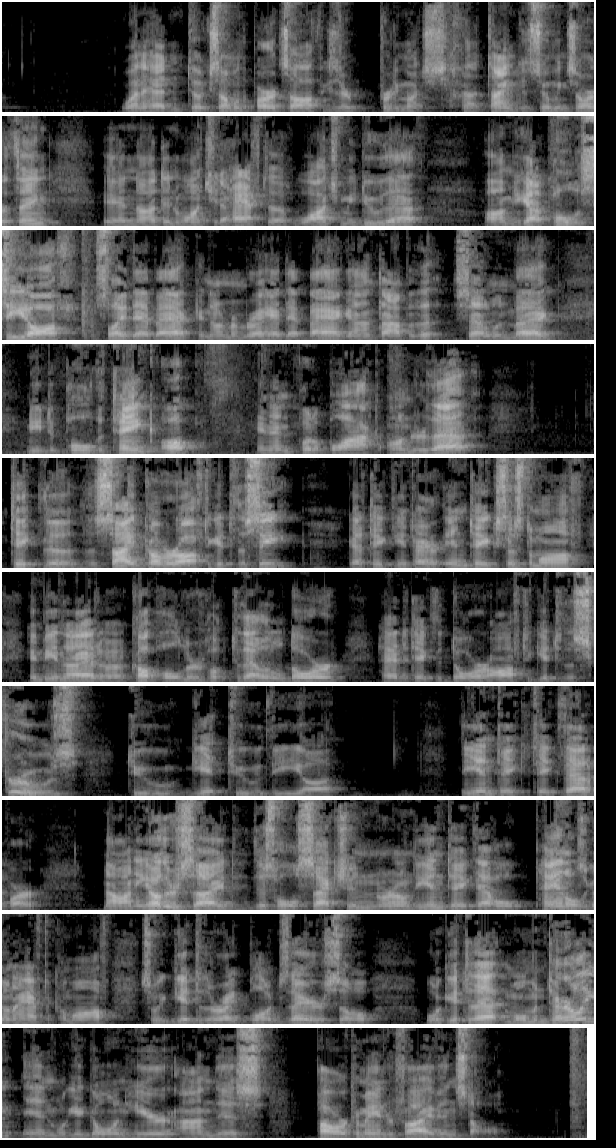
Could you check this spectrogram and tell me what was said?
Went ahead and took some of the parts off because they're pretty much uh, time consuming sort of thing and I uh, didn't want you to have to watch me do that. Um, you got to pull the seat off, slide that back, and I remember I had that bag on top of it, settlement bag. You need to pull the tank up and then put a block under that. Take the, the side cover off to get to the seat. Got to take the entire intake system off, and being that I had a cup holder hooked to that little door, I had to take the door off to get to the screws to get to the uh, the intake, take that apart. Now on the other side, this whole section around the intake, that whole panel is going to have to come off so we can get to the right plugs there. So we'll get to that momentarily and we'll get going here on this Power Commander 5 install.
